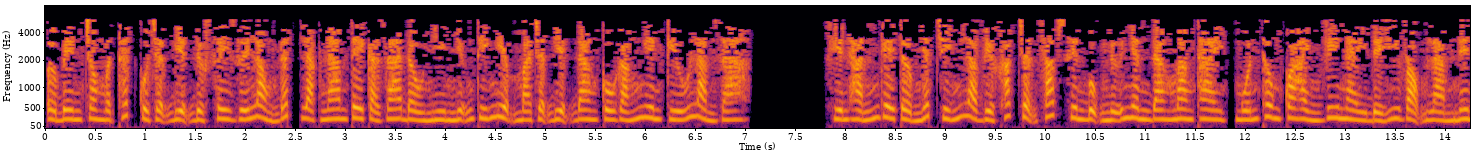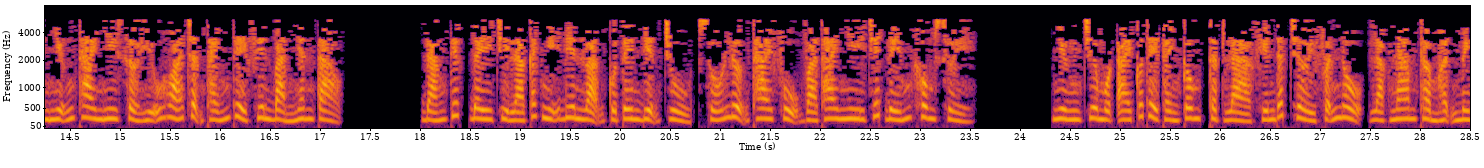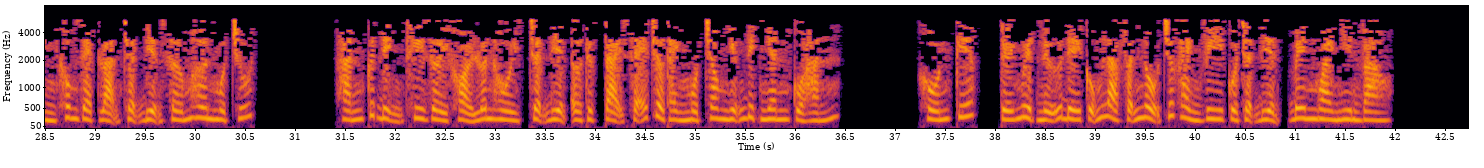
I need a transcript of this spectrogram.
Ở bên trong mật thất của trận điện được xây dưới lòng đất, Lạc Nam tê cả ra đầu nhìn những thí nghiệm mà trận điện đang cố gắng nghiên cứu làm ra. Khiến hắn ghê tởm nhất chính là việc khắc trận pháp xuyên bụng nữ nhân đang mang thai, muốn thông qua hành vi này để hy vọng làm nên những thai nhi sở hữu hóa trận thánh thể phiên bản nhân tạo. Đáng tiếc đây chỉ là cách nghĩ điên loạn của tên điện chủ, số lượng thai phụ và thai nhi chết đếm không xuể. Nhưng chưa một ai có thể thành công, thật là khiến đất trời phẫn nộ, Lạc Nam thầm hận mình không dẹp loạn trận điện sớm hơn một chút. Hắn quyết định khi rời khỏi luân hồi, trận điện ở thực tại sẽ trở thành một trong những địch nhân của hắn. Khốn kiếp, tuế nguyệt nữ đế cũng là phẫn nộ trước hành vi của trận điện, bên ngoài nhìn vào.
